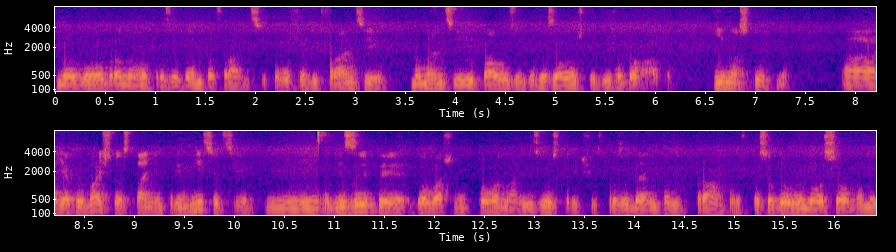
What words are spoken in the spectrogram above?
новообраного президента Франції, тому що від Франції момент цієї паузи буде залежати дуже багато. І наступне. Як ви бачите, останні три місяці візити до Вашингтона і зустрічі з президентом Трампом, з посадовими особами,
